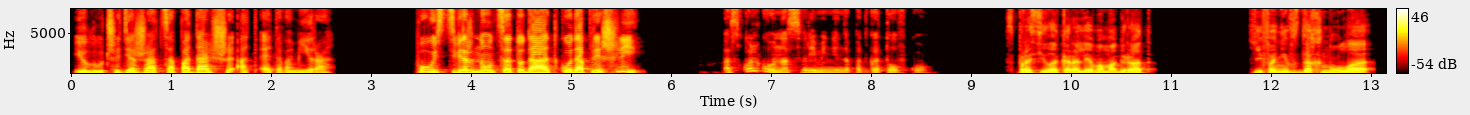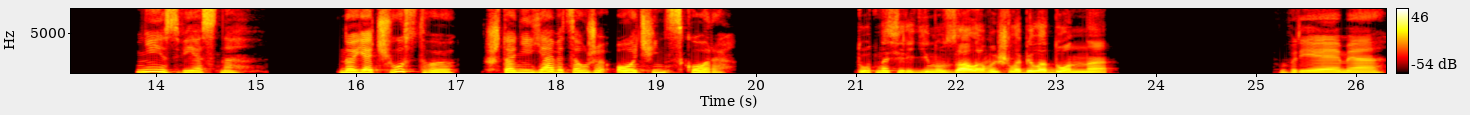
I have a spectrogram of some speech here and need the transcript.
и лучше держаться подальше от этого мира. Пусть вернутся туда, откуда пришли. А сколько у нас времени на подготовку? Спросила королева Маград. Тифани вздохнула. Неизвестно. Но я чувствую, что они явятся уже очень скоро. Тут на середину зала вышла Беладонна. Время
